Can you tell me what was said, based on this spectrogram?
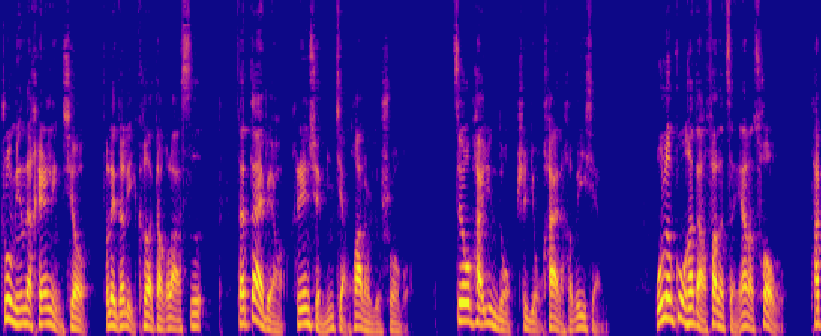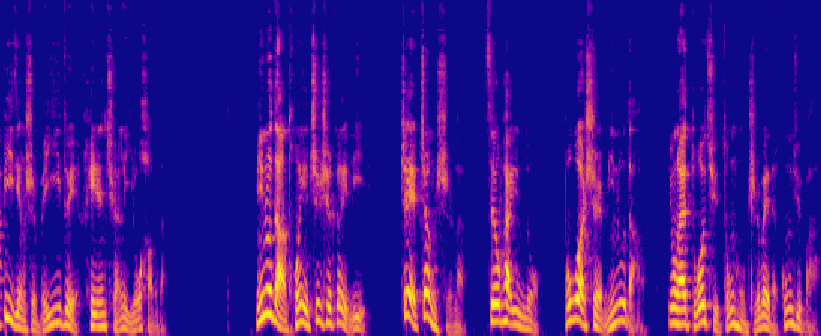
著名的黑人领袖弗雷德里克·道格拉斯在代表黑人选民讲话的时候就说过：“自由派运动是有害的和危险的。无论共和党犯了怎样的错误，他毕竟是唯一对黑人权利友好的党。民主党同意支持格里利，这也证实了自由派运动不过是民主党用来夺取总统职位的工具罢了。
